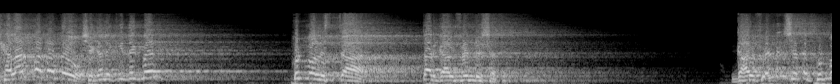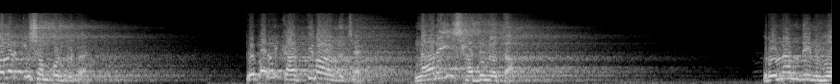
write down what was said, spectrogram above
খেলার পাতাতেও সেখানে কি দেখবেন? ফুটবল স্টার তার গার্লফ্রেন্ডের সাথে। গার্লফ্রেন্ডের সাথে ফুটবলের কি সম্পর্কটা? পেপারে কাটতি বাড়াতে চায়, নারী স্বাধীনতা। রোনালদিনহো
